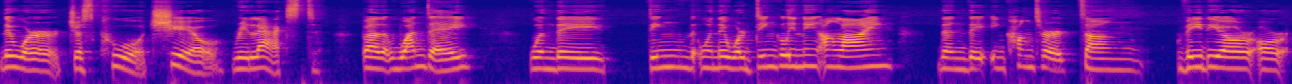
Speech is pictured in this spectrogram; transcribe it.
They were just cool, chill, relaxed. But one day, when they ding, when they were dingling online, then they encountered some video or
